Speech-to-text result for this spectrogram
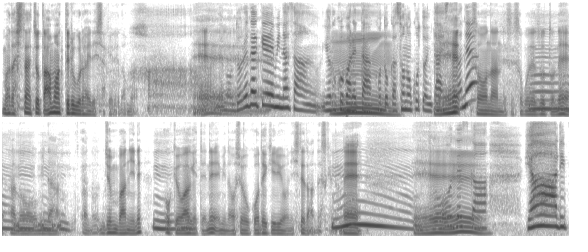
まだ下ちょっと余ってるぐらいでしたけれども。でもどれだけ皆さん喜ばれたことうん。かそのことに対してはね。そうなんですよ。そこでずっとねうん。あのみんなあの順番にねうんお経をあげてねみんなお焼香できるようにしてたんですけどうね。そうですか。いやー立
